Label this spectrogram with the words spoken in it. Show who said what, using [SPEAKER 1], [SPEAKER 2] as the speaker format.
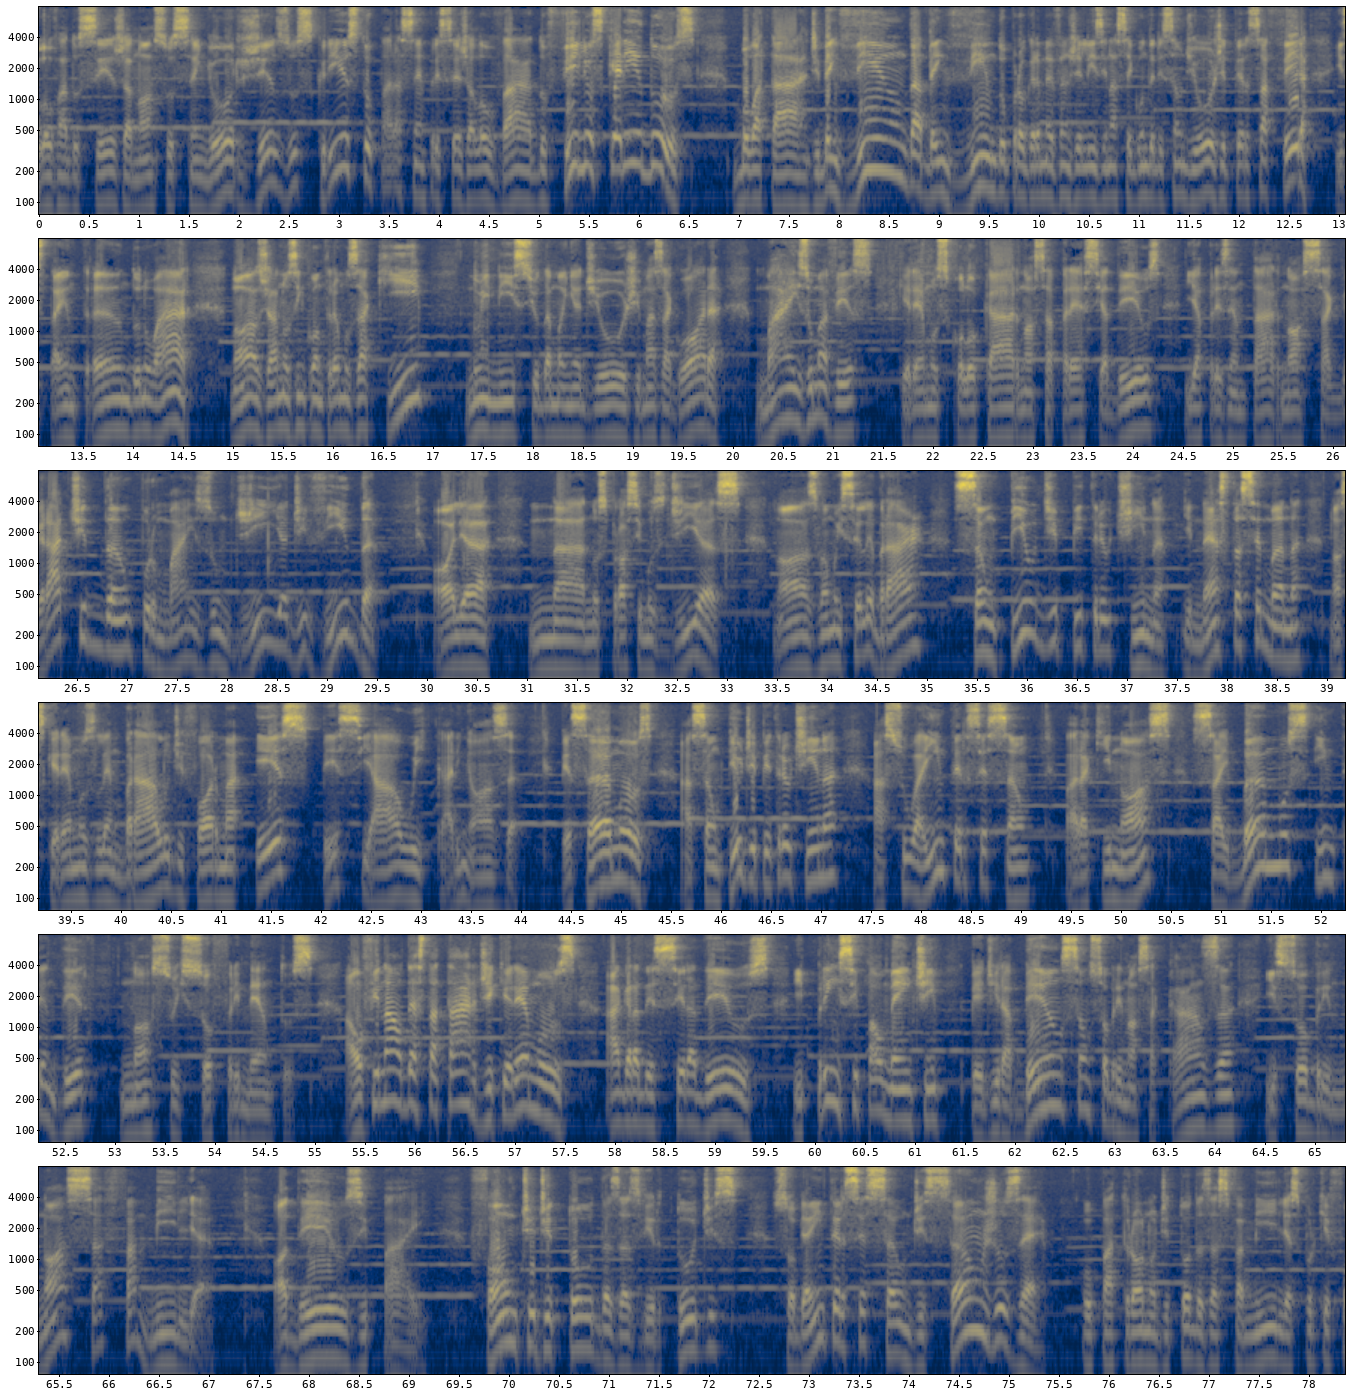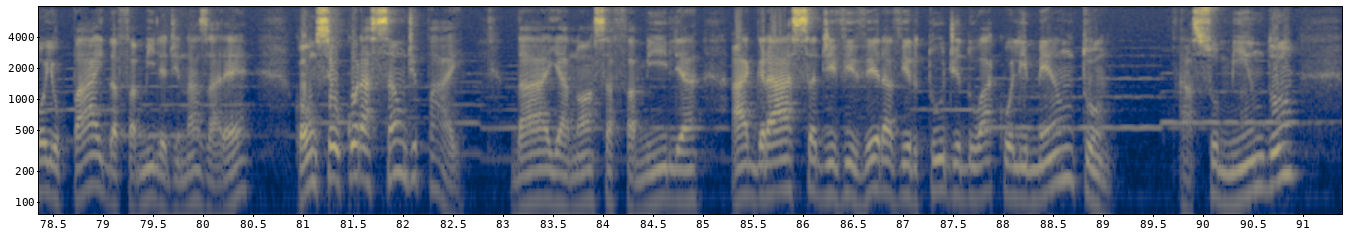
[SPEAKER 1] Louvado seja nosso Senhor Jesus Cristo, para sempre seja louvado. Filhos queridos, boa tarde, bem-vinda, bem-vindo. O programa Evangelize na segunda edição de hoje, terça-feira, está entrando no ar. Nós já nos encontramos aqui no início da manhã de hoje, mas agora, mais uma vez, queremos colocar nossa prece a Deus e apresentar nossa gratidão por mais um dia de vida. Olha, na, nos próximos dias nós vamos celebrar São Pio de Pitreutina e nesta semana nós queremos lembrá-lo de forma especial e carinhosa. Peçamos a São Pio de Pitreutina a sua intercessão para que nós saibamos entender nossos sofrimentos. Ao final desta tarde, queremos agradecer a Deus e principalmente pedir a bênção sobre nossa casa e sobre nossa família. Ó Deus e Pai, fonte de todas as virtudes, sob a intercessão de São José, o patrono de todas as famílias, porque foi o pai da família de Nazaré, com seu coração de pai Dai à nossa família a graça de viver a virtude do acolhimento, assumindo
